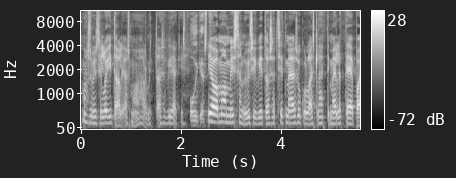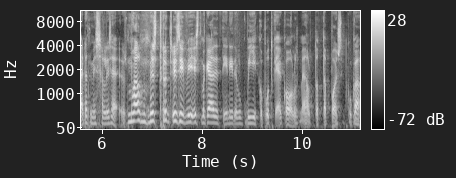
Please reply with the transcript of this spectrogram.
Mä asuin silloin Italiassa, mua harmittaa se vieläkin. Oikeesti? Joo, mä oon missannut 95. Sitten meidän sukulaiset lähetti meille teepaidat, missä oli se maailmanmestarit 95. Me käytettiin niitä joku viikko putkeen koulussa. Me ei haluttu ottaa pois sit kukaan.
